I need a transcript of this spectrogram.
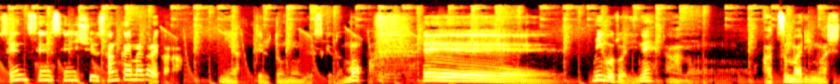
先々先週3回前ぐらいかなにやってると思うんですけども、えー見事にね、あの集まりまし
